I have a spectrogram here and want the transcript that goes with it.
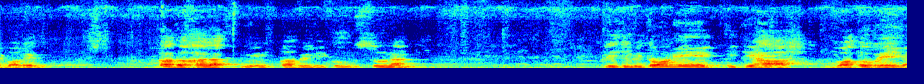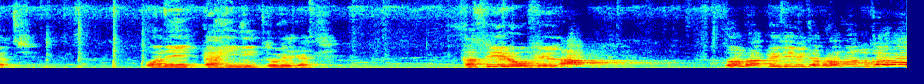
তিনি বলেন পৃথিবীতে অনেক ইতিহাস গত হয়ে গেছে, অনেক কাহিনী চলে গেছে। তোমরা পৃথিবীতে ভ্রমণ করো।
